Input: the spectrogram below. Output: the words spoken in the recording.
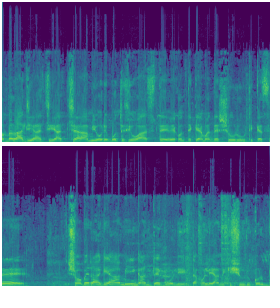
আমরা রাজি আছি। আচ্ছা আমি ওরে বলতেছি ও আসতে। এখন থেকে আমাদের শুরু ঠিক আছে? সবের আগে আমি গানটা বলি তাহলে আমি কি শুরু করব?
